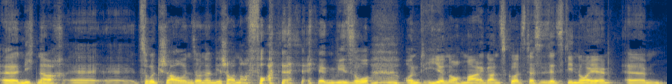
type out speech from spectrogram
Äh, nicht nach äh, äh zurückschauen, sondern wir schauen nach vorne irgendwie so. Und hier nochmal ganz kurz, das ist jetzt die neue, ähm,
